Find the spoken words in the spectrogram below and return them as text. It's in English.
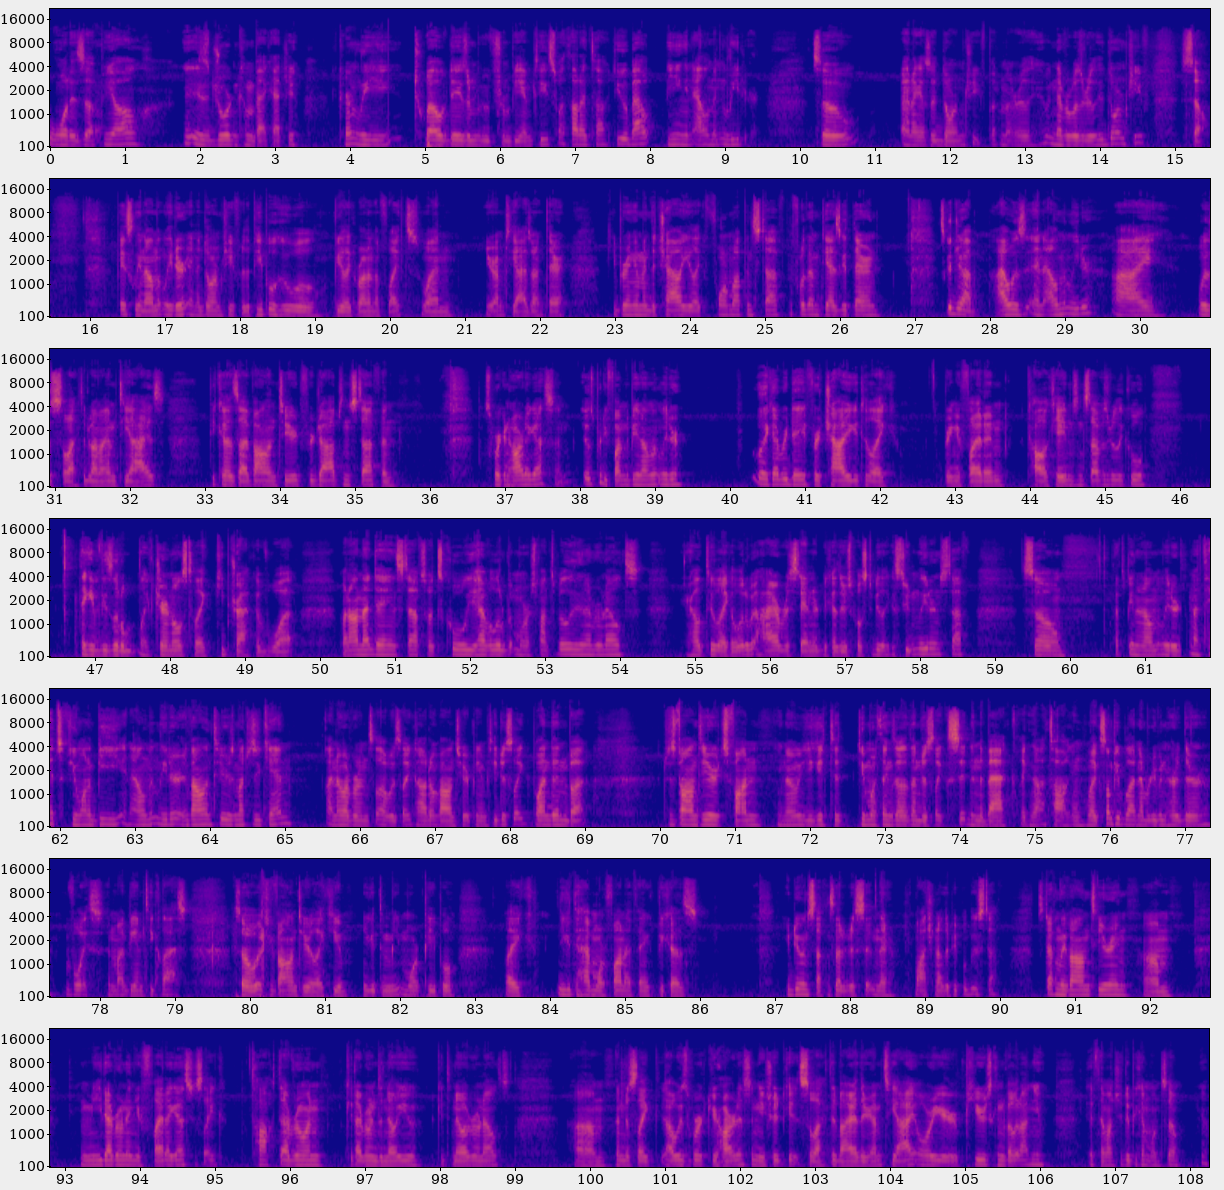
What is up, y'all? It is Jordyn coming back at you. Currently 12 days removed from BMT, so I thought I'd talk to you about being an element leader. So, and I guess a dorm chief, but I'm not really, never was really a dorm chief. So, basically, an element leader and a dorm chief are the people who will be like running the flights when your MTIs aren't there. You bring them into chow, you like form up and stuff before the MTIs get there, and it's a good job. I was an element leader. I was selected by my MTIs because I volunteered for jobs and stuff and was working hard, I guess. And it was pretty fun to be an element leader. Like every day for chow, you get to like bring your flight in, call cadence and stuff is really cool. They give you these little like journals to like keep track of what went on that day and stuff. So it's cool. You have a little bit more responsibility than everyone else you're held to like a little bit higher of a standard because you're supposed to be like a student leader and stuff. So that's being an element leader. My tips if you want to be an element leader, volunteer as much as you can. I know everyone's always like, oh, don't volunteer at BMT, just like blend in, but just volunteer. It's fun. You know, you get to do more things other than just like sitting in the back, like not talking. Like some people I never even heard their voice in my BMT class. So if you volunteer, like you, you get to meet more people. Like you get to have more fun, I think, because you're doing stuff instead of just sitting there watching other people do stuff. It's definitely volunteering. Um, meet everyone in your flight, I guess. Just like talk to everyone, get everyone to know you, get to know everyone else. Um, and just like always work your hardest, and you should get selected by either your MTI or your peers can vote on you if they want you to become one. So, yeah,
